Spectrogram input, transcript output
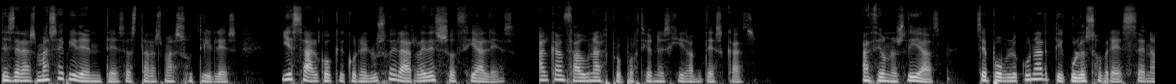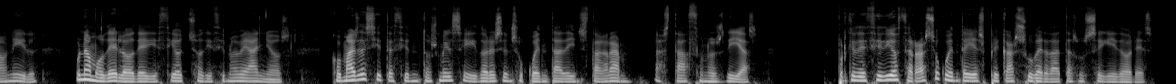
desde las más evidentes hasta las más sutiles, y es algo que con el uso de las redes sociales ha alcanzado unas proporciones gigantescas. Hace unos días se publicó un artículo sobre Senna O'Neill, una modelo de 18 o 19 años, con más de 700.000 seguidores en su cuenta de Instagram hasta hace unos días, porque decidió cerrar su cuenta y explicar su verdad a sus seguidores.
